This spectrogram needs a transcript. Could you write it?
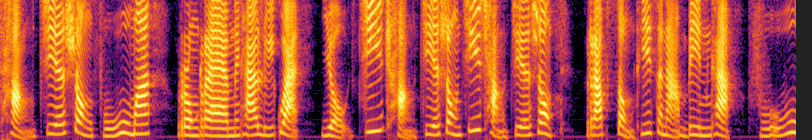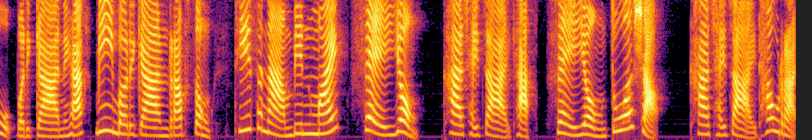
场接送服务吗โรงแรมนะคะ旅馆有机场接送机场接送รับส่งที่สนามบินค่ะ ฟูวูบริการนะคะ มีบริการรับส่งที่สนามบินไหมเฟยยงค่าใช้จ่ายค่ะเฟยยงตัว少ค่าใช้จ่ายเท่าไหร่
